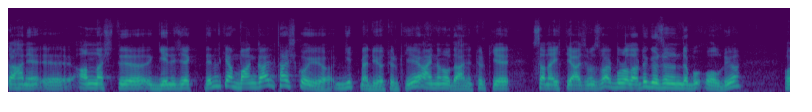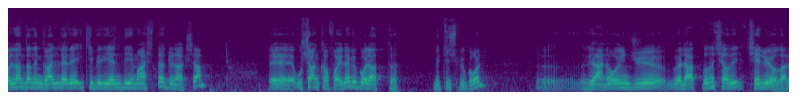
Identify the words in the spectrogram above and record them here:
da hani e, anlaştığı gelecek denirken Van Gaal taş koyuyor. Gitme diyor Türkiye'ye. Aynen o da hani Türkiye sana ihtiyacımız var. Buralarda göz önünde bu ol diyor. Hollanda'nın Galler'i 2-1 yendiği maçta dün akşam e, uçan kafayla bir gol attı. Müthiş bir gol. E, yani oyuncuyu böyle aklını çalı- çeliyorlar.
